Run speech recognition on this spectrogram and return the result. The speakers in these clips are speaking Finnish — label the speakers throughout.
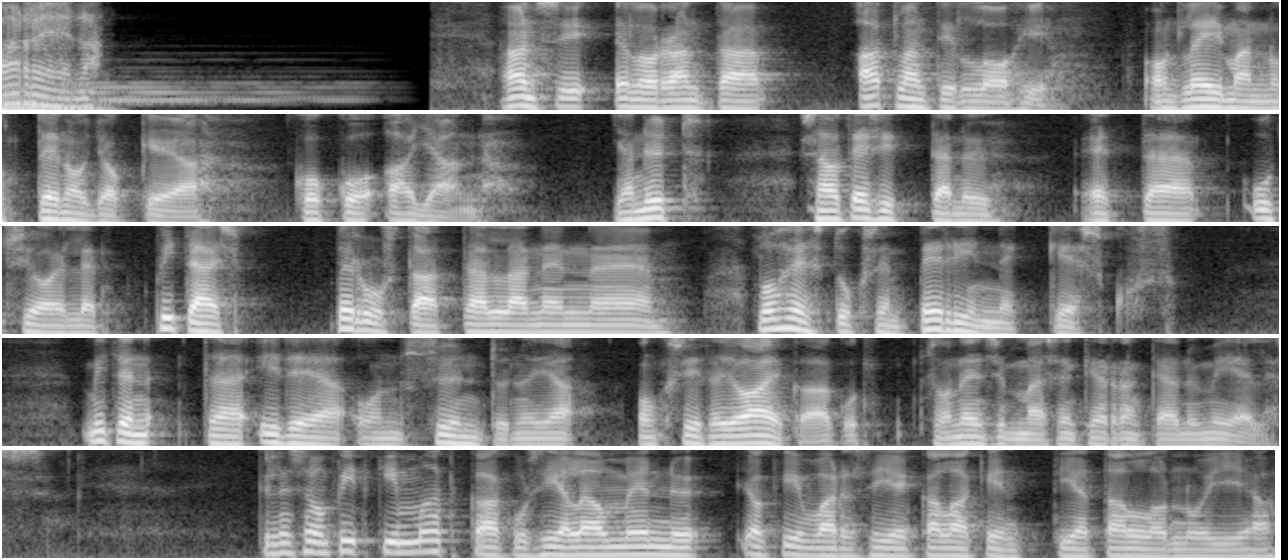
Speaker 1: Areena.
Speaker 2: Hansi Eloranta, Atlantin lohi on leimannut Tenojokea koko ajan. Ja nyt sä oot esittänyt, että Utsioille pitäisi perustaa tällainen eh, lohestuksen perinnekeskus. Miten tämä idea on syntynyt ja onko siitä jo aikaa, kun se on ensimmäisen kerran käynyt mielessä?
Speaker 3: Kyllä se on pitkin matkaa, kun siellä on mennyt jokivarsien kalakenttiä tallonnut ja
